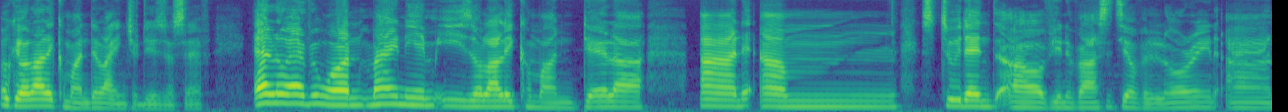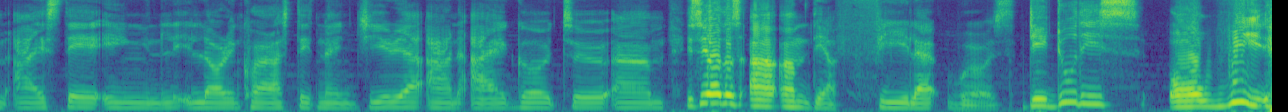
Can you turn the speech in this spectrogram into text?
okay, Olalekan Mandela, introduce yourself. Hello, everyone. My name is Olalekan Mandela and um student of University of Ilorin and I stay in Ilorin, Kwara State, Nigeria and I go to um you see all those uh, um they are filler words. They do this or we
